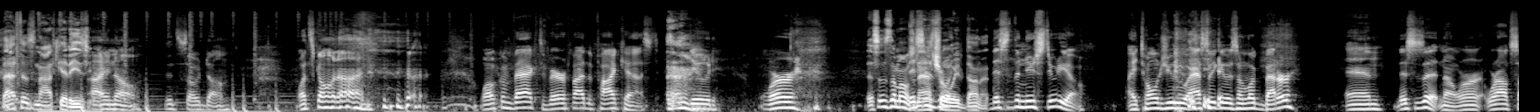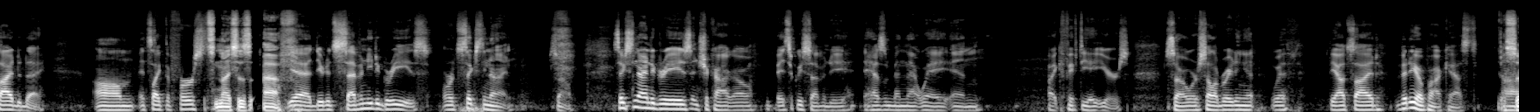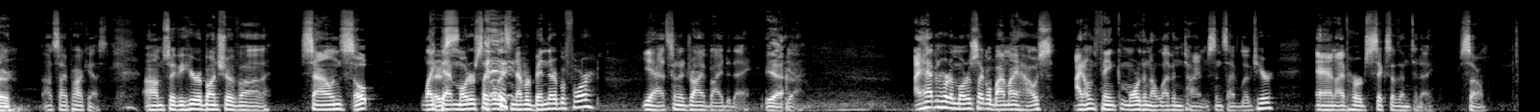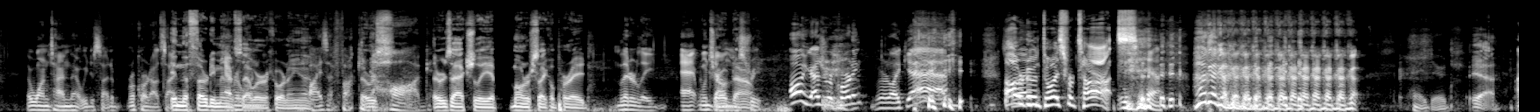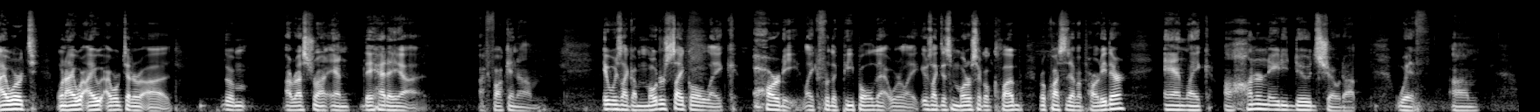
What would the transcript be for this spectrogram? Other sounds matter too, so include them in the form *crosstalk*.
That does not get easy. I know. It's so dumb. What's going on? *laughs* Welcome back to Verify the Podcast. *clears throat* Dude, we're This is the most this is natural the- we've done it. This is the new studio. I told you last week it was gonna look better, and this is it. No, we're we're outside today. Um, it's like the first It's nice as F. Yeah, dude, it's 70 degrees or it's 69. So, 69 degrees in Chicago, basically 70. It hasn't been that way in like 58 years. So, we're celebrating it with the Outside Video Podcast. Yes, Um, sir. Outside Podcast. Um, so, if you hear a bunch of uh, sounds Oh, like that there's- *laughs* motorcycle that's never been there before, yeah, it's going to drive by today. yeah. Yeah. I haven't heard a motorcycle by my house, I don't think more than 11 times since I've lived here. And I've heard six of them today. So, the one time that we decided to record outside In the 30 minutes that Everyone we're recording, yeah. buys a fucking There was- hog. There was actually a motorcycle parade. Literally at Drove down the down. street. Oh, you guys are recording? We *clears throat* were like, yeah. *laughs* Oh, we're doing Toys for Tots. *laughs* yeah. *laughs* hey, dude. yeah. I worked when I, I, I worked at a uh, the a restaurant and they had a uh, a fucking um it was like a motorcycle like party like for the people that were like it was like this motorcycle club requested to have a party there and like 180 dudes showed up with um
